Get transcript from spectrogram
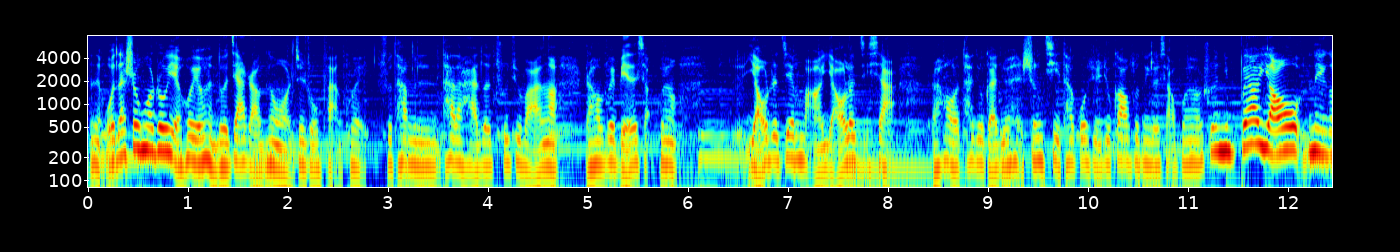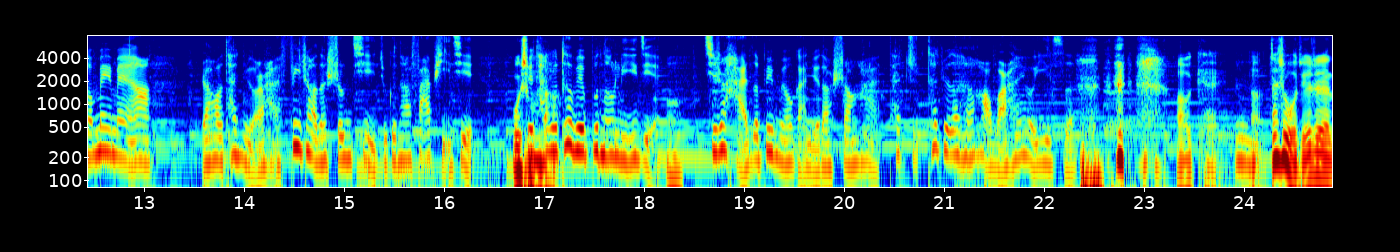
嗯，我在生活中也会有很多家长跟我这种反馈，说他们他的孩子出去玩了，然后被别的小朋友摇着肩膀摇了几下，然后他就感觉很生气，他过去就告诉那个小朋友说：“你不要摇那个妹妹啊。”然后他女儿还非常的生气，就跟他发脾气，所以他就特别不能理解。其实孩子并没有感觉到伤害，他只他觉得很好玩，很有意思。OK，嗯，但是我觉着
